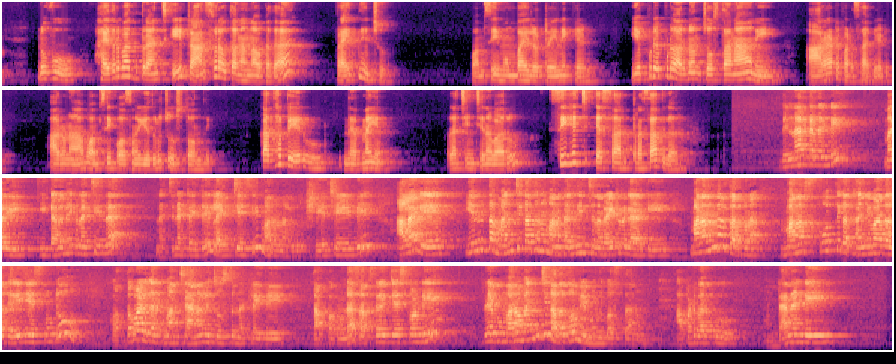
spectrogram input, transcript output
నువ్వు హైదరాబాద్ బ్రాంచ్కి ట్రాన్స్ఫర్ అవుతానన్నావు కదా ప్రయత్నించు. వంశీ ముంబైలో ట్రైన్ ఎక్కాడు ఎప్పుడెప్పుడు అరుణను చూస్తానా అని ఆరాటపడసాగాడు. అరుణ వంశీ కోసం ఎదురు చూస్తోంది. కథ పేరు నిర్ణయం. రచించిన వారు సిహెచ్ఎస్ఆర్ ప్రసాద్ గారు. విన్నారు కదండి? మరి ఈ కథ మీకు నచ్చిందా? నచ్చినట్టయితే లైక్ చేసి మరో నలుగురికి షేర్ చేయండి. అలాగే ఇంత మంచి కథను మనకు అందించిన రైటర్ గారికి మనందరి తరపున మనస్ఫూర్తిగా ధన్యవాదాలు తెలియజేసుకుంటూ కొత్త వాళ్ళు కనుక మన ఛానల్ని చూస్తున్నట్లయితే తప్పకుండా సబ్స్క్రైబ్ చేసుకోండి. రేపు మరో మంచి కథతో మీ ముందుకు వస్తాను అప్పటి వరకు ఉంటానండి.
